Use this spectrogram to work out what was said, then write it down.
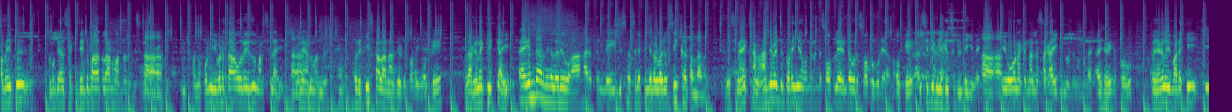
സമയത്ത് നമുക്ക് സെക്രട്ടേറിയറ്റ് ഭാഗത്തിലാണ് വന്നത്. ബിസിനസ് വന്നപ്പം ഇവിടുത്തെ ആ ഒരു ഇത് മനസ്സിലായി. അങ്ങനെയാണ് വന്ന് ഒരു ടീ സ്റ്റാളാണ് ആദ്യമായിട്ട് തുടങ്ങിയത്. അങ്ങനെ ക്ലിക്കായി എന്താണ് നിങ്ങളുടെ ഒരു ആഹാരത്തിന്റെ ഈ ബിസിനസിന്റെ പിന്നിലുള്ള ഒരു സീക്രട്ട് എന്താണ്? സ്നാക്സ് ആണ്. ആദ്യമായിട്ട് തുടങ്ങിയ ഒന്ന് രണ്ട് ഷോപ്പിലെ എന്റെ ഒരു ഷോപ്പ് കൂടെയാണ്. ഓക്കെ സിറ്റി ആ ആ. ഈ ഓണൊക്കെ നല്ല സഹായിക്കുന്നുണ്ട് നമ്മളെ. പോകും അപ്പൊ ഞങ്ങൾ ഈ വടക്കി ഈ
